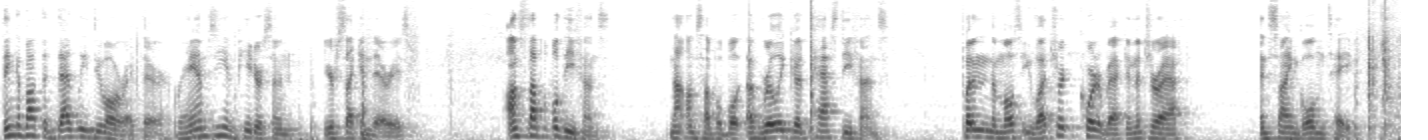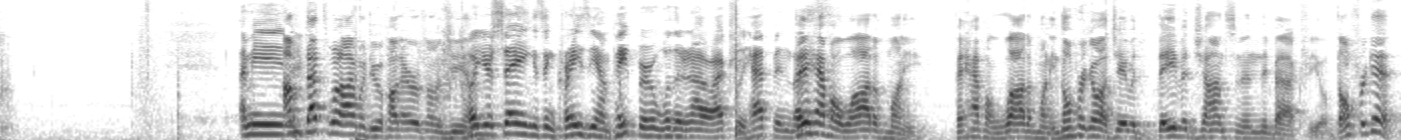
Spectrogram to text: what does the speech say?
Think about the deadly duo right there: Ramsey and Peterson, your secondaries. Unstoppable defense, not unstoppable. A really good pass defense. Put in the most electric quarterback in the draft, and sign Golden Tate. I mean, Um, that's what I would do if I'm Arizona GM. what you're saying isn't crazy on paper. Whether or not it'll actually happen, They have a lot of money. They have a lot of money. Don't forget about David, David Johnson in the backfield. Don't forget.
